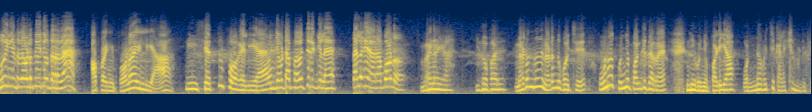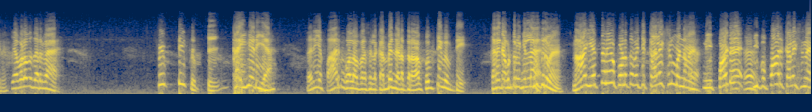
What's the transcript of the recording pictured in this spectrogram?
தூங்கிட்டு விட தூக்கிட்டு வந்துடுறதா? அப்ப நீ பணம் இல்லையா? நீ செத்து போகலையா? கொஞ்சம் விட்டா பவிச்சிருக்கீல. தள்ளுங்க நான் போகணும். வேணாயா இதோ பாரு. நடந்தது நடந்து போச்சு. உனக்கு கொஞ்சம் பங்கு தர்றேன். நீ கொஞ்சம் படியா உன்னை வச்சு கலெக்ஷன் பண்ணிக்கிறேன். எவ்வளவு தருவ? பிப்டி பிப்டி கையடியா? பெரிய ஃபாரின் கோலா பஸ்ல கம்பெனி நடத்துறான் பிப்டி பிப்டி கரெக்டா கொடுத்துருவீங்கல்ல? கொடுத்துருவேன். நான் எத்தனையோ பணத்தை வச்சு கலெக்ஷன் பண்ணுவேன். நீ படு. இப்ப பாரு கலெக்ஷன்.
